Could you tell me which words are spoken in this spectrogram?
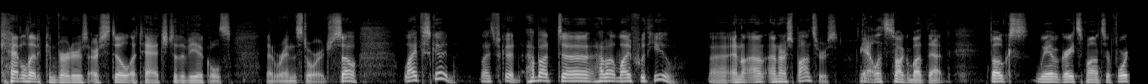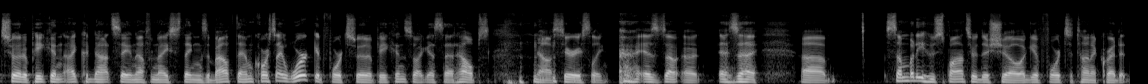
catalytic converters are still attached to the vehicles that were in the storage. So life's good. Life's good. How about, uh, how about life with you uh, and, and our sponsors? Yeah, let's talk about that, folks. We have a great sponsor, Fort Toyota Pekin. I could not say enough nice things about them. Of course, I work at Fort Toyota Pekin, so I guess that helps. no, seriously, as uh, uh, as a uh, somebody who sponsored this show, I give Forts a ton of credit.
